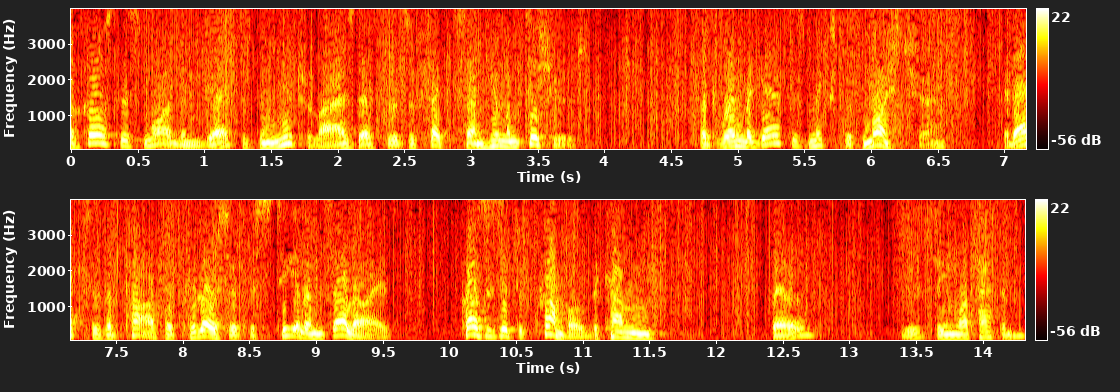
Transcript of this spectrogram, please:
Of course, this Moibin gas has been neutralized as to its effects on human tissues. But when the gas is mixed with moisture, it acts as a powerful corrosive to steel and its alloys, causes it to crumble, become, well, you've seen what happened.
